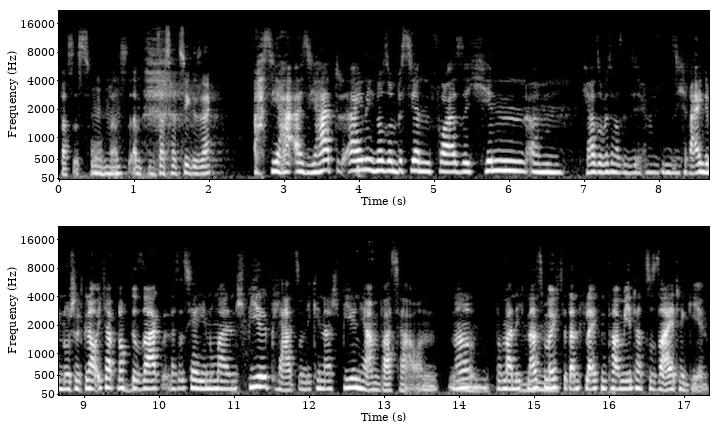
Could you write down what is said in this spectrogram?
Das ist so. Das, ähm, was hat sie gesagt? Ach, sie hat, also sie hat eigentlich nur so ein bisschen vor sich hin, ähm, ja, so ein bisschen was in sich, in sich reingenuschelt. Genau, ich habe noch gesagt, das ist ja hier nun mal ein Spielplatz und die Kinder spielen hier am Wasser. Und ne, wenn man nicht nass möchte, dann vielleicht ein paar Meter zur Seite gehen.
